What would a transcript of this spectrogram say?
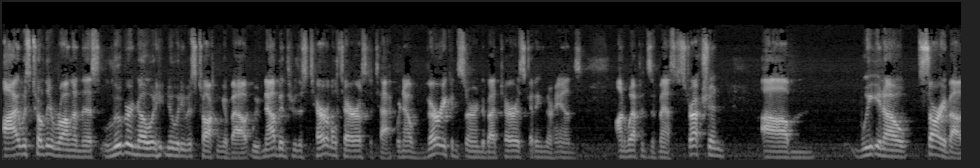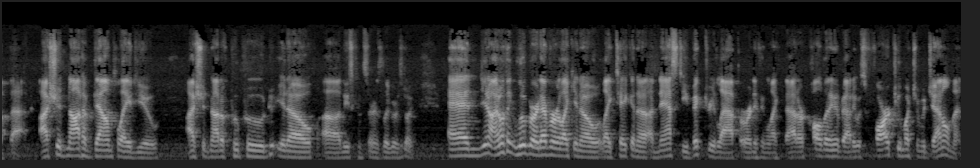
I was totally wrong on this. Lugar knew what, he, knew what he was talking about. We've now been through this terrible terrorist attack. We're now very concerned about terrorists getting their hands on weapons of mass destruction. Um, we, you know, sorry about that. I should not have downplayed you. I should not have poo-pooed, you know, uh, these concerns Lugar was doing. And you know, I don't think Lugar had ever like you know like taken a, a, nasty victory lap or anything like that, or called anything about. He was far too much of a gentleman.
